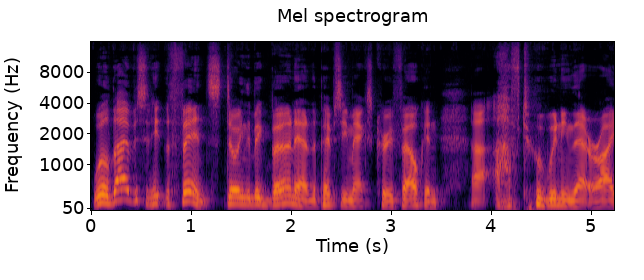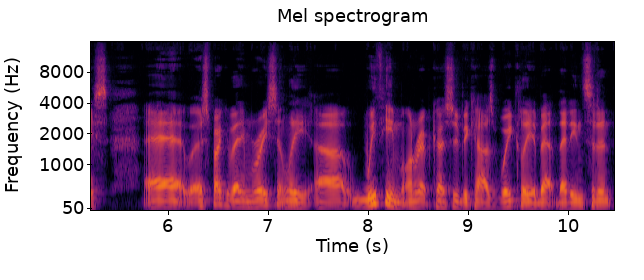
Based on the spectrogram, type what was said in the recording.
Will Davison hit the fence doing the big burnout in the Pepsi Max Crew Falcon uh, after winning that race. Uh, I spoke about him recently uh, with him on Repco Supercars Weekly about that incident.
